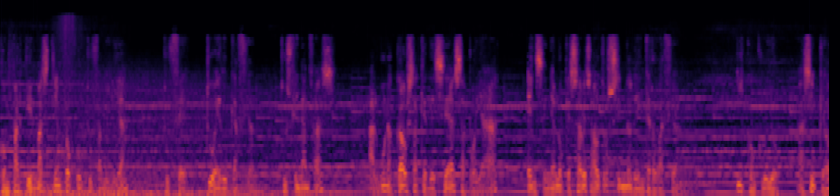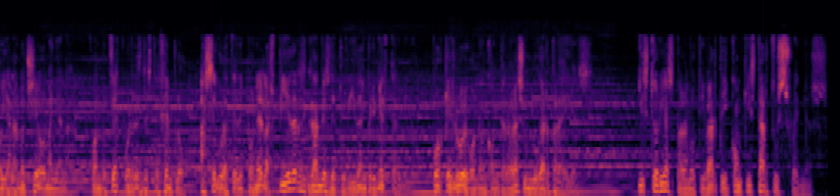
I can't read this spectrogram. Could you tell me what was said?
¿Compartir más tiempo con tu familia? ¿Tu fe? ¿Tu educación? ¿Tus finanzas? ¿Alguna causa que deseas apoyar? Enseñar lo que sabes a otro signo de interrogación. Y concluyó, así que hoy a la noche o mañana, cuando te acuerdes de este ejemplo, asegúrate de poner las piedras grandes de tu vida en primer término, porque luego no encontrarás un lugar para ellas. Historias para motivarte y conquistar tus sueños.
